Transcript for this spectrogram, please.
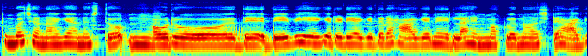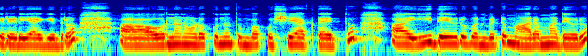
ತುಂಬ ಚೆನ್ನಾಗಿ ಅನ್ನಿಸ್ತು ಅವರು ದೇವಿ ಹೇಗೆ ರೆಡಿ ಆಗಿದ್ದಾರೆ ಹಾಗೇನೆ ಎಲ್ಲ ಹೆಣ್ಮಕ್ಳು ಅಷ್ಟೇ ಹಾಗೆ ರೆಡಿ ಆಗಿದ್ರು ಅವ್ರನ್ನ ನೋಡೋಕ್ಕೂ ತುಂಬ ಖುಷಿ ಆಗ್ತಾ ಇತ್ತು. ಈ ದೇವರು ಬಂದ್ಬಿಟ್ಟು ಮಾರಮ್ಮ ದೇವರು.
